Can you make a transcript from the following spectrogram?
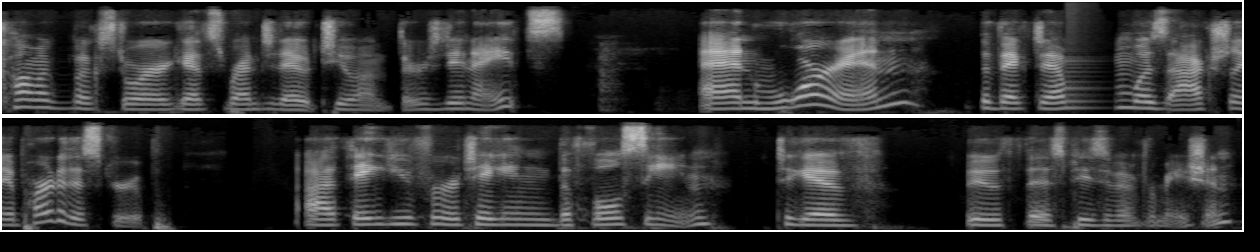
comic book store gets rented out to on Thursday nights. And Warren, the victim, was actually a part of this group. Uh, thank you for taking the full scene to give Booth this piece of information.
